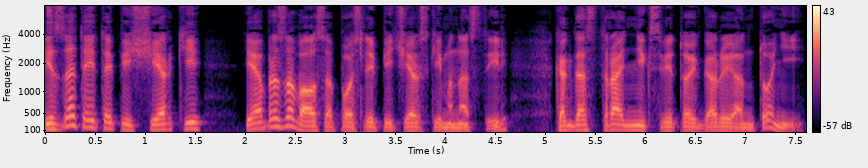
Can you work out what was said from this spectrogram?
Из этой-то пещерки и образовался после Печерский монастырь, когда странник Святой горы Антоний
